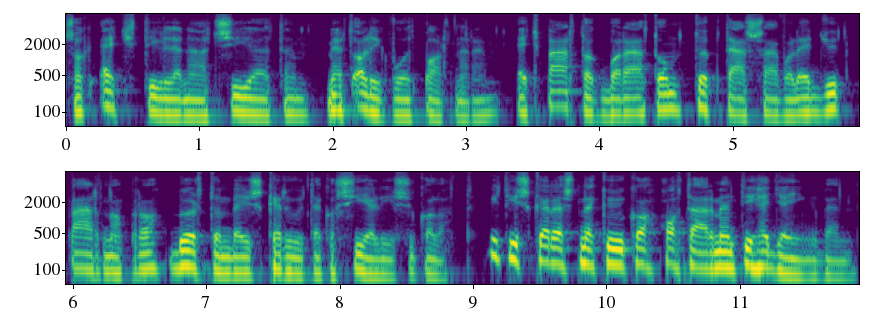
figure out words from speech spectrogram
Csak egy télen át síeltem, mert alig volt partnerem. Egy pártak barátom több társával együtt pár napra börtönbe is kerültek a sielésük alatt. Mit is keresnek ők a határmenti hegyeinkben?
